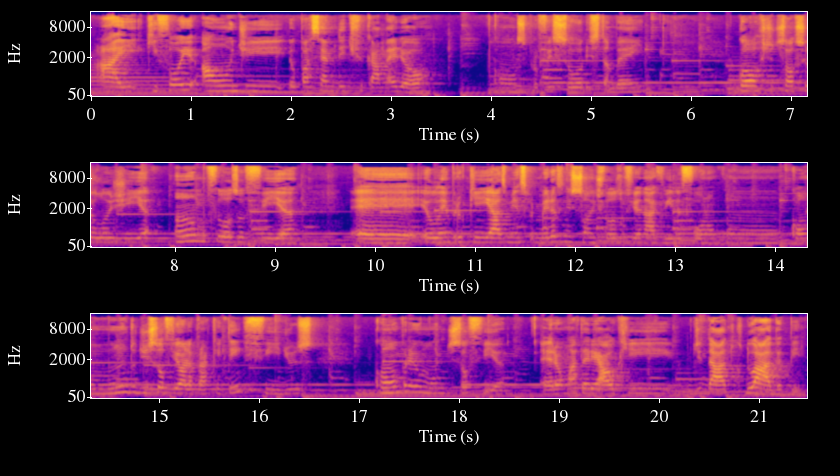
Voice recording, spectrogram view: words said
aí que foi aonde eu passei a me identificar melhor com os professores também. Gosto de sociologia, amo filosofia. É, eu lembro que as minhas primeiras lições de filosofia na vida foram com, com o mundo de Sofia. Olha, para quem tem filhos, comprem o mundo de Sofia. Era um material que didático do Agape,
